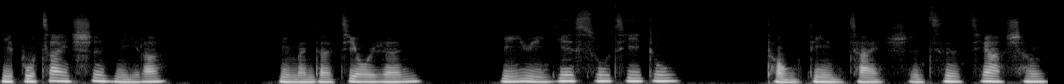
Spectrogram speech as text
已不再是你了。你们的旧人已与耶稣基督同钉在十字架上，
